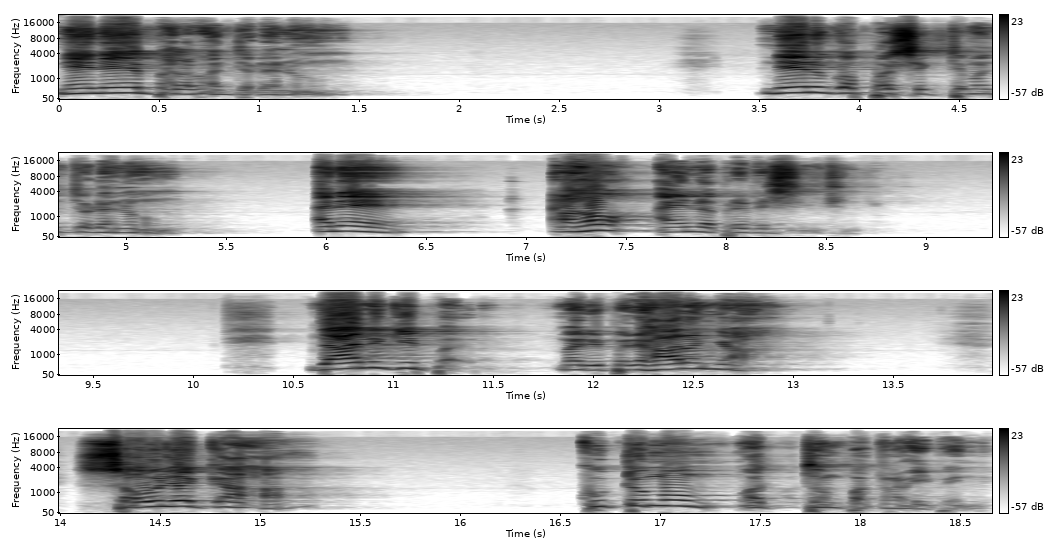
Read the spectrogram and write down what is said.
నేనే బలవంతుడను. నేను గొప్ప శక్తివంతుడను అనే అహం ఆయనలో ప్రవేశించింది. దానికి ప- మరి పరిహారంగా సౌలు కుటుంబం మొత్తం పతనం అయిపోయింది.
